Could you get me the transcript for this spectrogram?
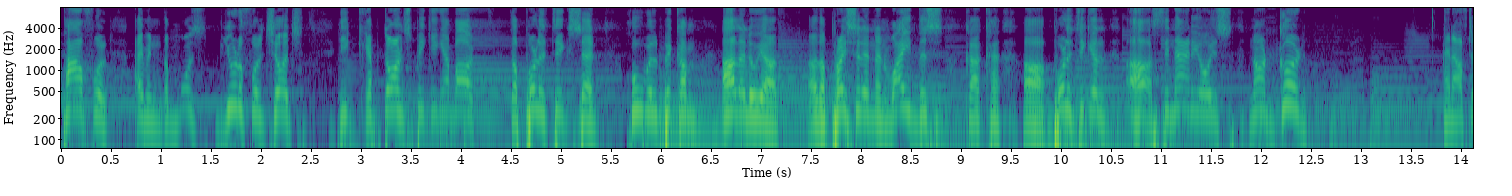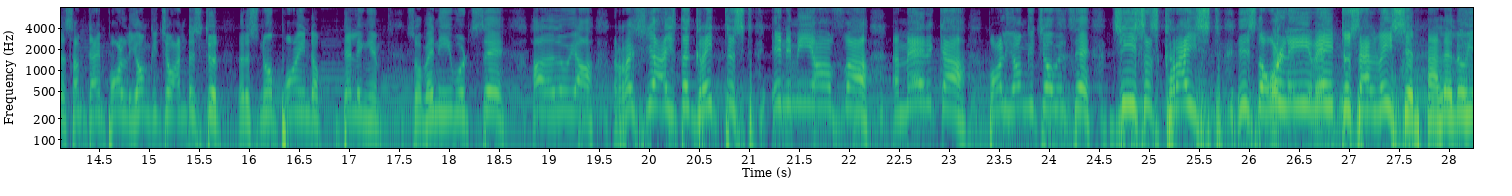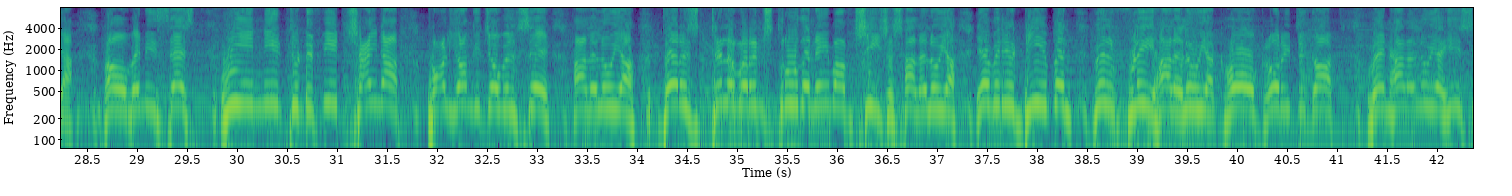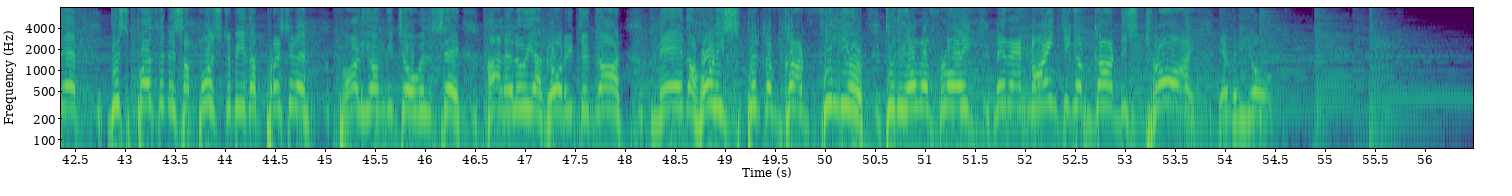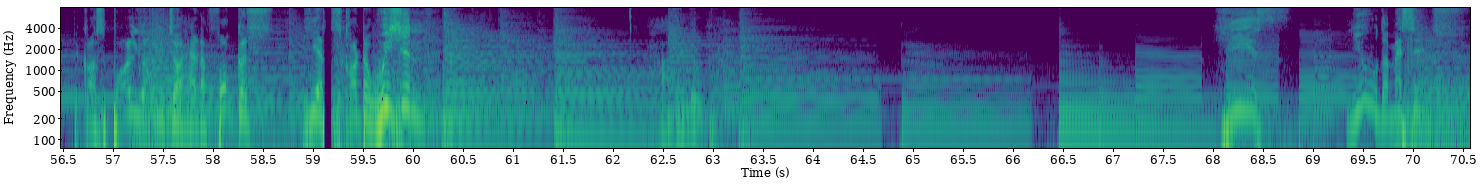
powerful, I mean, the most beautiful church. He kept on speaking about the politics and who will become, hallelujah, uh, the president and why this uh, political uh, scenario is not good. And after some time, Paul Yonggi understood there is no point of telling him. So when he would say, Hallelujah, Russia is the greatest enemy of uh, America, Paul Yonggi will say, Jesus Christ is the only way to salvation. Hallelujah. Oh, when he says we need to defeat China, Paul Yonggi will say, Hallelujah, there is deliverance through the name of Jesus. Hallelujah. Every demon will flee. Hallelujah. Oh, glory to God. When, hallelujah, he said, this person is supposed to be the president, Paul Yonggi Cho will say, Hallelujah, glory to God. May the Holy Spirit of God fill you to the overflowing. May the anointing of God destroy every yoke. Because Paul Yonggi Cho had a focus, he has got a vision. Hallelujah. He is, knew the message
